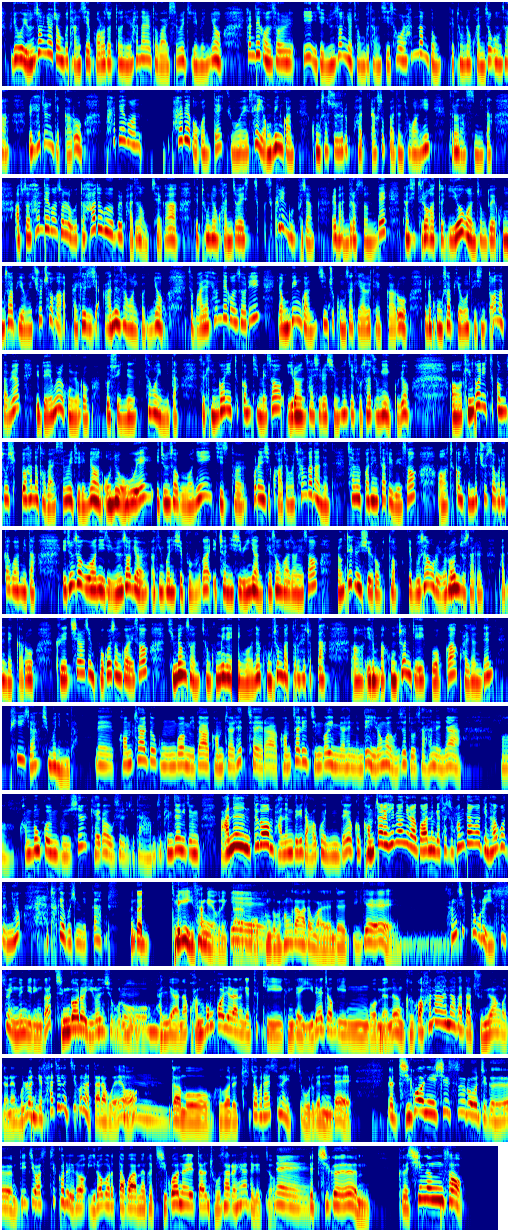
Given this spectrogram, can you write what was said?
그리고 윤석열 정부 당시에 벌어졌던 일 하나를 더 말씀을 드리면요. 현대건설이 이제 윤석열 정부 당시 서울 한남동 대통령 관저공사를 해주는 대가로 800원 800억 원대 규모의 새 영빈관 공사 수주를 받- 약속받은 정황이 드러났습니다. 앞서 현대건설로부터 하도급을 받은 업체가 대통령 관저에 스- 스크린 골프장을 만들었었는데 당시 들어갔던 2억 원 정도의 공사 비용의 출처가 밝혀지지 않은 상황이거든요. 그래서 만약 현대건설이 영빈관 신축 공사 계약을 대가로 이런 공사 비용을 대신 떠났다면 이 뇌물 공여로 볼 수 있는 상황입니다. 그래서 김건희 특검팀에서 이런 사실을 지금 현재 조사 중에 있고요. 어, 김건희 특검 소식도 하나 더 말씀을 드리면 오늘 오후 에 이준석 의원이 디지털 포렌식 과정을 참관하는 참여권 행사를 위해서 어, 특검팀에 출석을 했다고 합니다. 이준석 의원이 이제 윤석열, 어, 김건희 씨 부부가 2022년 대선 과정에서 명태균 씨로부터 이제 무상으로 여론조사를 받은 대가로 그에 치러진 보궐선거에서 김영선 전 국민의힘 의원을 공천받도록 해줬다. 어, 이른바 공천 개입 의혹과 관련된 피의자 신문입니다. 네, 검찰도 공범이다. 검찰 해체해라. 검찰이 증거인멸했는데 이런 건 어디서 조사하느냐. 어, 관봉권 분실, 개가 웃을 일이다. 아무튼 굉장히 좀 많은 뜨거운 반응들이 나오고 있는데요. 그 검찰의 해명이라고 하는 게 사실 황당하긴 하거든요. 어떻게 보십니까? 그러니까 되게 이상해요. 그러니까 예. 뭐 방금 황당하다고 말했는데 이게 상식적으로 있을 수 있는 일인가? 증거를 이런 식으로 음. 관리하나? 관봉권이라는 게 특히 굉장히 이례적인 거면은 그거 하나하나가 다 중요한 거잖아요. 물론 이제 사진은 찍어놨다라고 해요. 음. 그러니까 뭐 그거를 추적을 할 수는 있을지 모르겠는데 그러니까 직원이 실수로 지금 띠지와 스티커를 잃어, 잃어버렸다고 하면 그 직원을 일단 조사를 해야 되겠죠. 네. 근데 지금 그 신흥석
